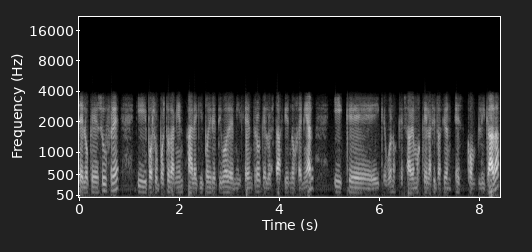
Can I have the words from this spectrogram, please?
sé lo que sufre y por supuesto también al equipo directivo de mi centro que lo está haciendo genial y que, y que bueno, que sabemos que la situación es complicada,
